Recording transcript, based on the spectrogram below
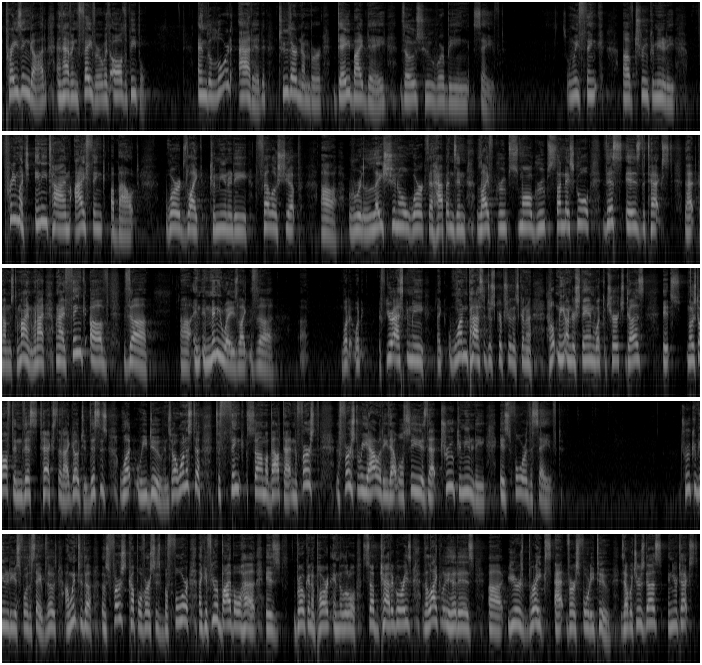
praising God and having favor with all the people. And the Lord added to their number day by day those who were being saved. So when we think of true community, pretty much any time I think about words like community, fellowship, uh, relational work that happens in life groups, small groups, Sunday school, this is the text that comes to mind. When I, when I think of the, uh, in, in many ways, like the, uh, what, what, if you're asking me like one passage of scripture that's going to help me understand what the church does, it's most often this text that I go to. This is what we do. And so I want us to, to think some about that. And the first, the first reality that we'll see is that true community is for the saved. True community is for the saved. Those I went to the those first couple verses before, like if your Bible ha, is broken apart into little subcategories, the likelihood is uh, yours breaks at verse 42. Is that what yours does in your text?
